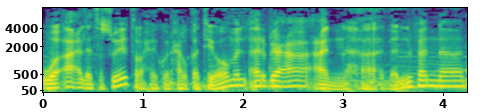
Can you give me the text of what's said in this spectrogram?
وأعلى تصويت راح يكون حلقة يوم الأربعاء عن هذا الفنان.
